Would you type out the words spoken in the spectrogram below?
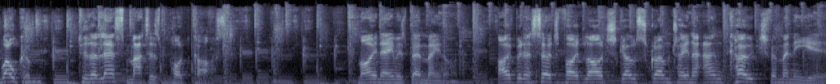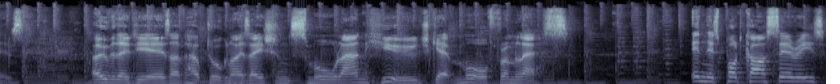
Welcome to the Less Matters podcast. My name is Ben Maynard. I've been a certified large scale Scrum trainer and coach for many years. Over those years, I've helped organisations, small and huge, get more from less. In this podcast series,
